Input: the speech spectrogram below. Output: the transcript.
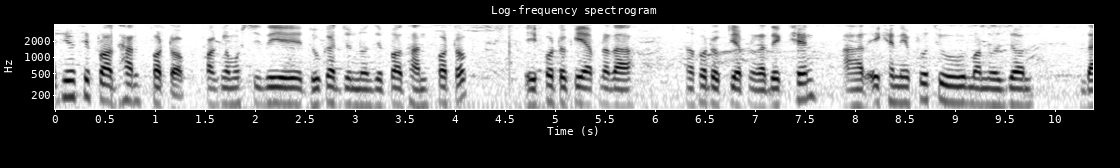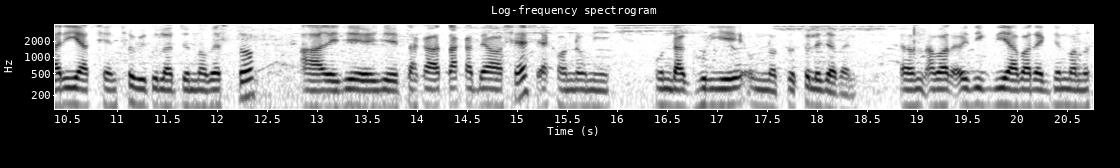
এটি হচ্ছে প্রধান ফটক। পাগলা মসজিদে ঢোকার জন্য যে প্রধান ফটক, এই ফটকে আপনারা ফটোটি আপনারা দেখছেন। আর এখানে প্রচুর মানুষজন দাঁড়িয়ে আছেন ছবি তোলার জন্য ব্যস্ত। আর এই যে এই যে টাকা টাকা দেওয়া শেষ, এখন উনি হুন্ডা ঘুরিয়ে অন্যত্র চলে যাবেন। কারণ আবার ওই দিক দিয়ে আবার একজন মানুষ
